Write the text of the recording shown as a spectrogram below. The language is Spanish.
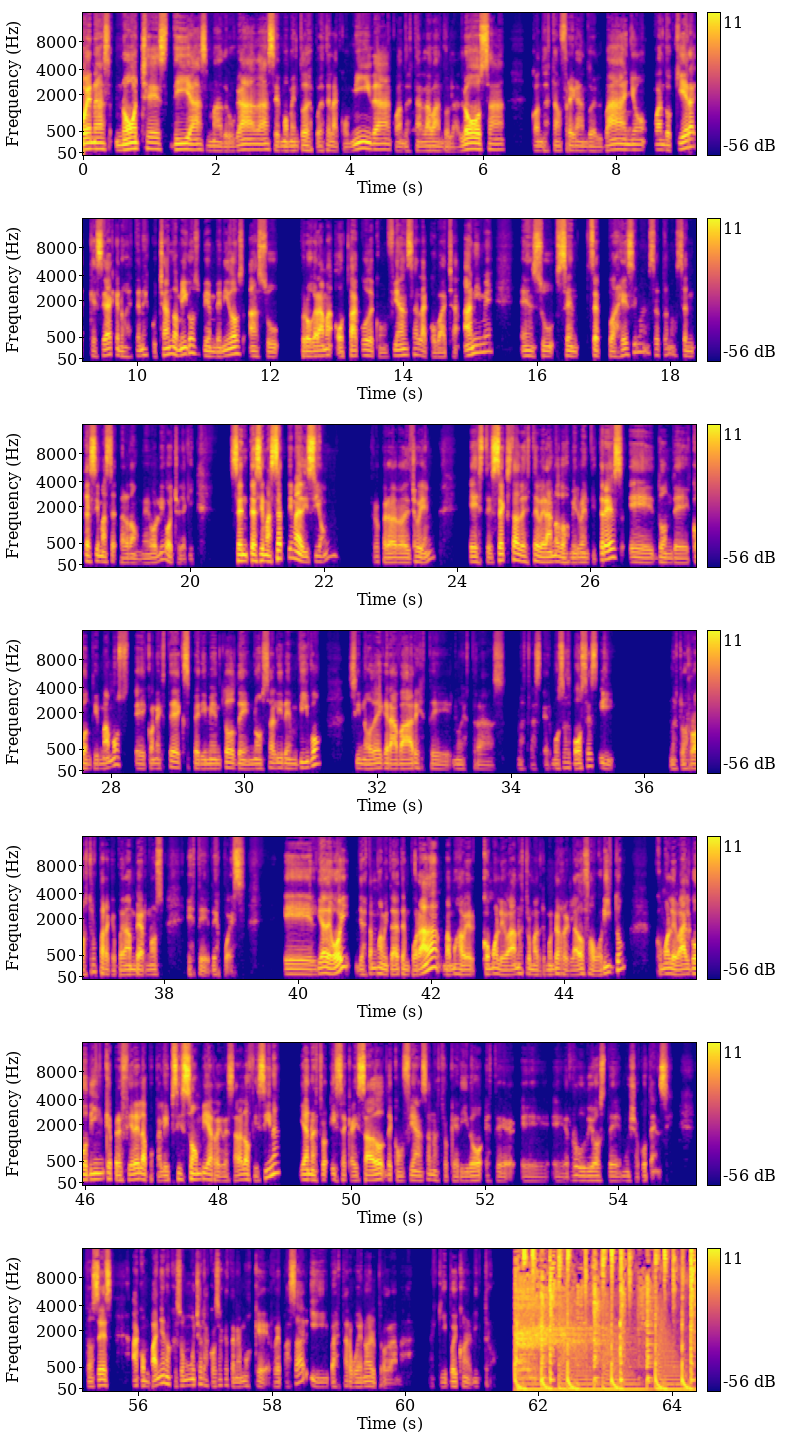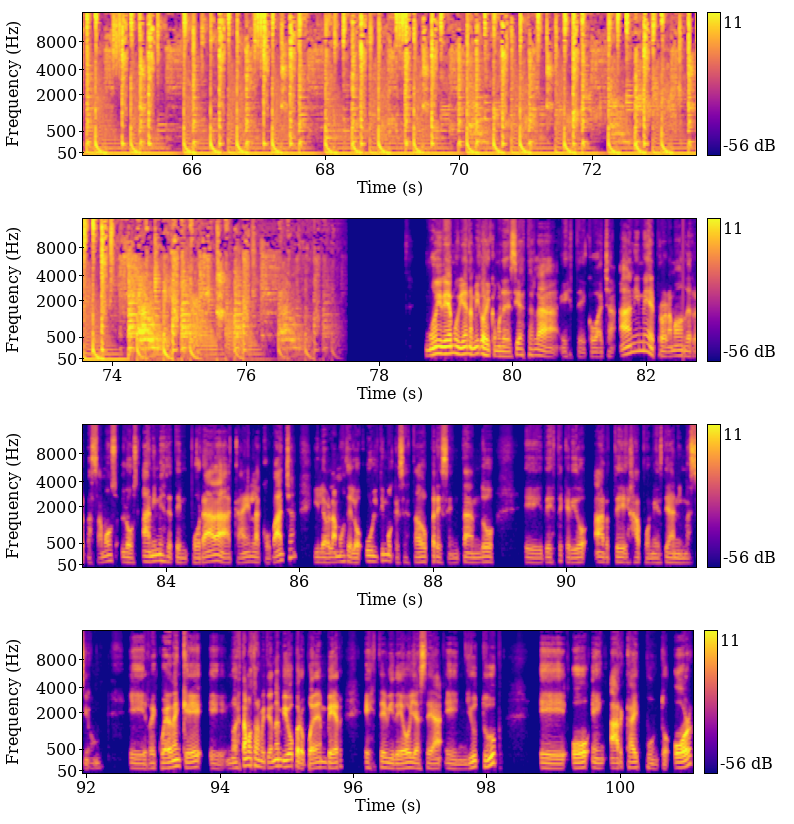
buenas noches, días, madrugadas, el momento después de la comida, cuando están lavando la losa, cuando están fregando el baño, cuando quiera que sea que nos estén escuchando, amigos, bienvenidos a su programa Otaku de confianza, La Covacha Anime, en su septuagésima, no, centésima, perdón, me volví ocho ya aquí, centésima séptima edición, creo que lo he dicho bien, este, sexta de este verano 2023, eh, donde continuamos eh, con este experimento de no salir en vivo, sino de grabar este, nuestras, nuestras hermosas voces y nuestros rostros para que puedan vernos este, después. el día de hoy, ya estamos a mitad de temporada, vamos a ver cómo le va a nuestro matrimonio arreglado favorito, cómo le va al Godín que prefiere el apocalipsis zombie a regresar a la oficina y a nuestro Isecaizado de confianza, nuestro querido este, eh, eh, Rudios de Mushokutensi. Entonces, acompáñenos, que son muchas las cosas que tenemos que repasar y va a estar bueno el programa. Aquí voy con el intro. Muy bien, muy bien, amigos. Y como les decía, esta es la este, Covacha Anime, el programa donde repasamos los animes de temporada acá en la Covacha y le hablamos de lo último que se ha estado presentando eh, de este querido arte japonés de animación. Eh, recuerden que eh, no estamos transmitiendo en vivo, pero pueden ver este video ya sea en YouTube o en archive.org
